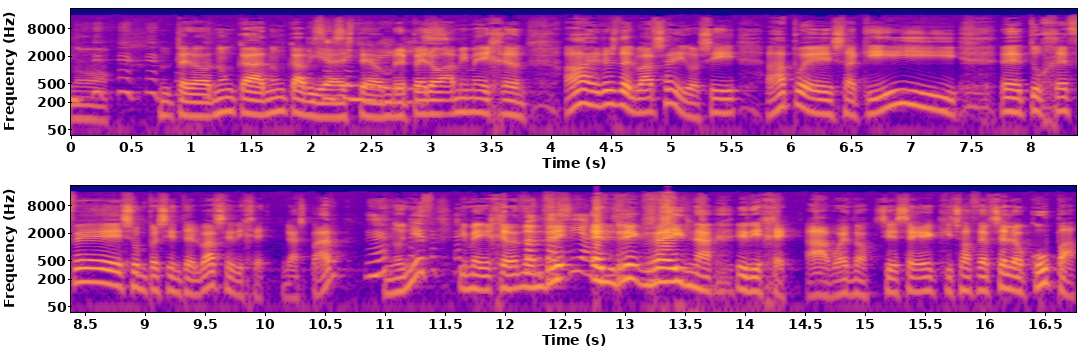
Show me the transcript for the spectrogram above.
No, pero nunca, nunca vi a este hombre. X. Pero a mí me dijeron, ah, ¿eres del Barça? Y digo, sí. Ah, pues aquí eh, tu jefe es un presidente del Barça. Y dije, ¿Gaspar? ¿Núñez? Y me dijeron. Enric Reina. Y dije, ah, bueno, si ese quiso hacerse, le ocupa.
